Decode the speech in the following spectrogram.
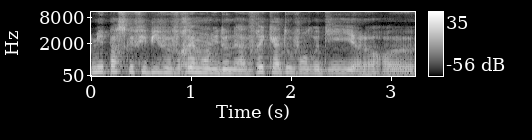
Mais parce que Phoebe veut vraiment lui donner un vrai cadeau vendredi, alors... Euh...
